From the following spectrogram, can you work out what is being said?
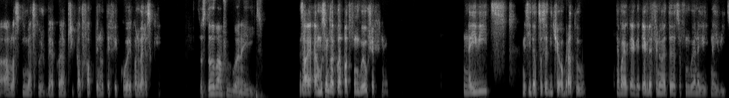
a vlastníme služby, jako je například FAPy, Notifikuj, Konversky. Co z toho vám funguje nejvíc? Já musím zaklepat, fungují všechny. Nejvíc, myslíte, co se týče obratu? Nebo jak, jak, jak definujete, co funguje nej, nejvíc?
